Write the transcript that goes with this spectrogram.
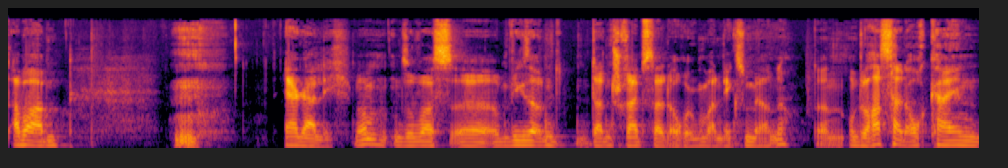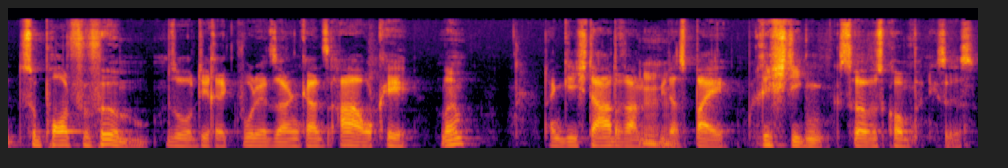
aber hm, ärgerlich. Ne? Und sowas, äh, wie gesagt, dann schreibst du halt auch irgendwann nichts mehr. Ne? Dann, und du hast halt auch keinen Support für Firmen so direkt, wo du jetzt sagen kannst, ah, okay, ne? dann gehe ich da dran, mhm. wie das bei richtigen Service Companies ist.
